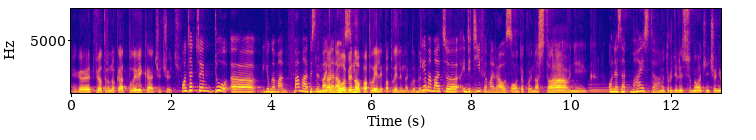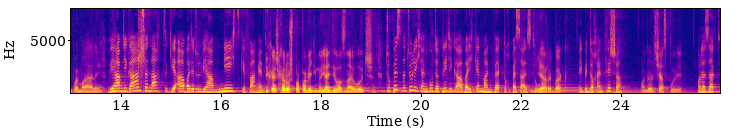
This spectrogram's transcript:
и говорит, Петр, ну-ка отплыви-ка чуть-чуть. und sagt zu ihm, du, äh, junger Mann, fahr mal ein bisschen На weiter raus. глубину поплыли, поплыли на глубину. mal, mal zur, in die Tiefe mal raus. Он такой, наставник, Und er sagt, Meister, мы трудились всю ночь, ничего не поймали. wir haben die ganze Nacht gearbeitet und wir haben nichts gefangen. Ты, конечно, хороший проповедник, но я дело знаю лучше. Du bist natürlich ein guter Prediger, aber ich kenne mein Werk doch besser als du. Я рыбак. Ich bin doch ein Fischer. Он говорит, сейчас плыви. Und er sagt,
